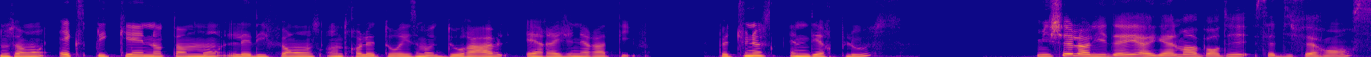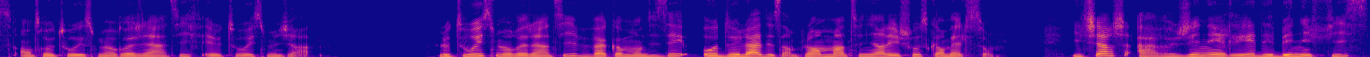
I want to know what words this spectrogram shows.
Nous avons expliqué notamment les différences entre le tourisme durable et régénératif. Peux-tu nous en dire plus? Michel Holiday a également abordé cette différence entre le tourisme régénératif et le tourisme durable. Le tourisme régénératif va, comme on disait, au-delà de simplement maintenir les choses comme elles sont. Il cherche à générer des bénéfices,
